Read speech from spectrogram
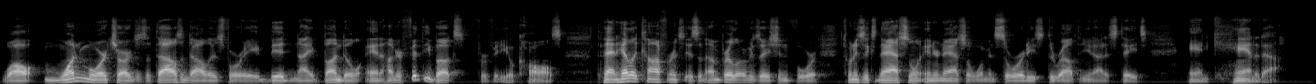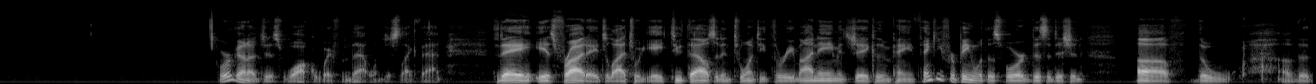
while one more charges $1,000 for a bid night bundle and 150 bucks for video calls. The Panhellenic Conference is an umbrella organization for 26 national and international women's sororities throughout the United States and Canada. We're going to just walk away from that one just like that. Today is Friday, July 28, 2023. My name is Jay Cleveland Payne. Thank you for being with us for this edition of the of the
